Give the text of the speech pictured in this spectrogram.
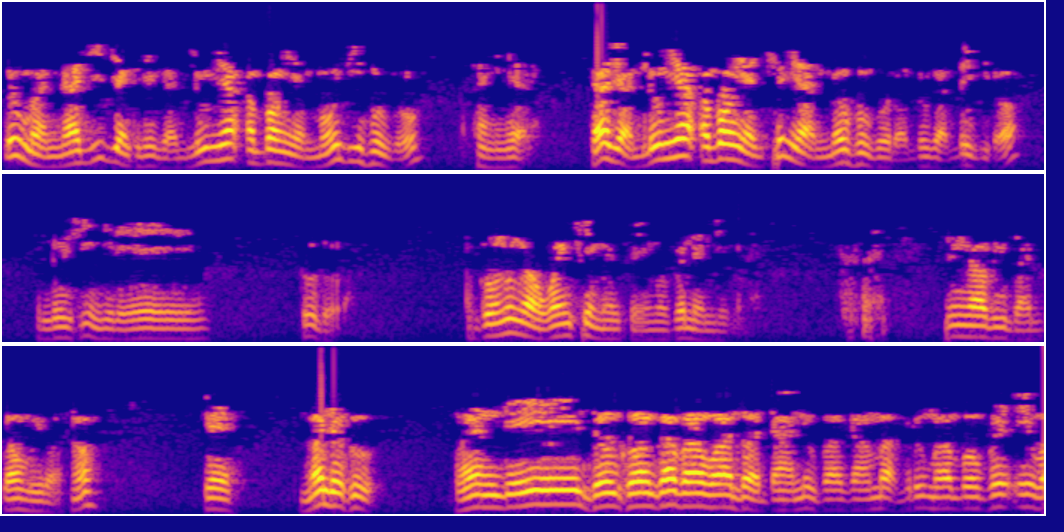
သူ့မှာနာကြီးကြက်ကလေးကလူများအပေါင်းရဲ့မုန်းကြီးမှုကိုခံရရတယ်။ဒါကြောင့်လူများအပေါင်းရဲ့ချစ်မြတ်နှုတ်မှုကိုတော့သူကသိပြီးတော့လူရှိနေတယ်။သို့တော့ အကုန်လုံးကဝိုင်းချင်မယ်ဆိုရင်ဘယ်နဲ့နေမလဲ။သင်္ကာပြီးတာတောင်းပြီးတော့နော်။ကဲနောက်တစ်ခုဗန္တိဒုက္ခကပ္ပဝသောတာနုပါကမ္မပရုမပုပ္ပေဧဝ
